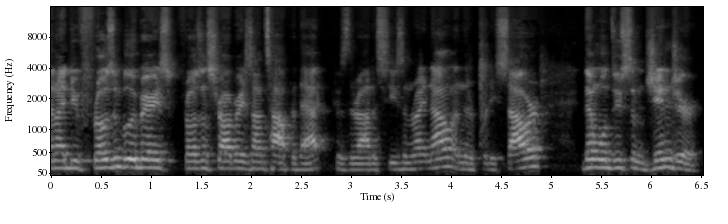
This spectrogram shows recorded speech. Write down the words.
Then I do frozen blueberries, frozen strawberries on top of that because they're out of season right now and they're pretty sour. Then we'll do some ginger.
